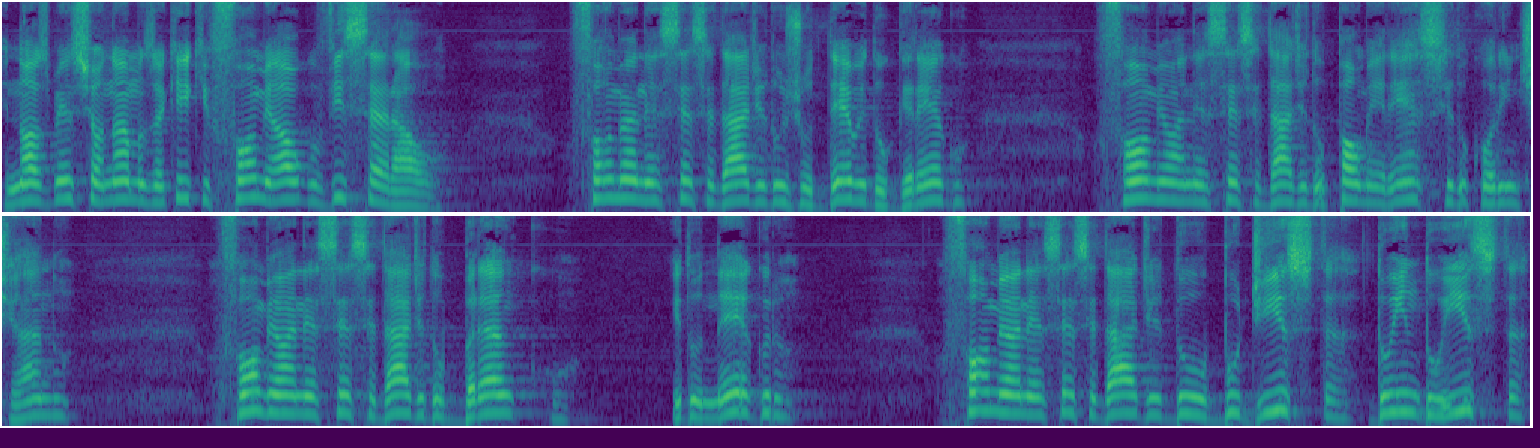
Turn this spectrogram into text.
E nós mencionamos aqui que fome é algo visceral. Fome é a necessidade do judeu e do grego. Fome é uma necessidade do palmeirense e do corintiano. Fome é uma necessidade do branco e do negro. Fome é a necessidade do budista, do hinduísta,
